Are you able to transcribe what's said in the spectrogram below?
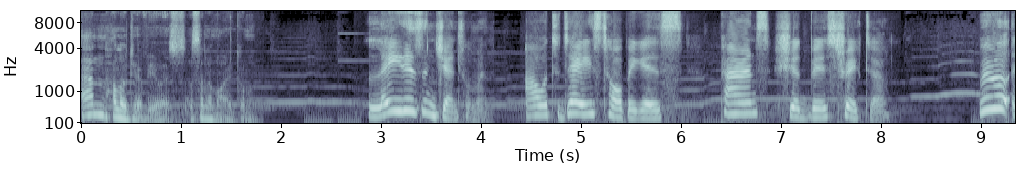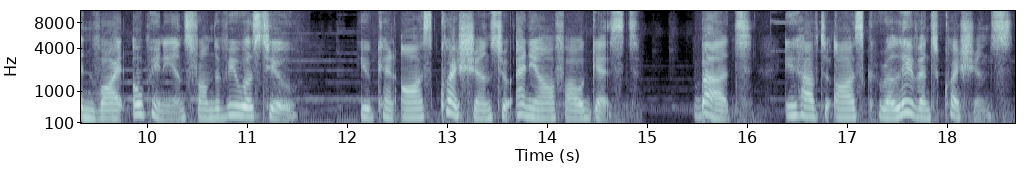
And hello, dear viewers. Assalamu alaikum. Ladies and gentlemen, our today's topic is Parents should be stricter. We will invite opinions from the viewers too. You can ask questions to any of our guests, but you have to ask relevant questions.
